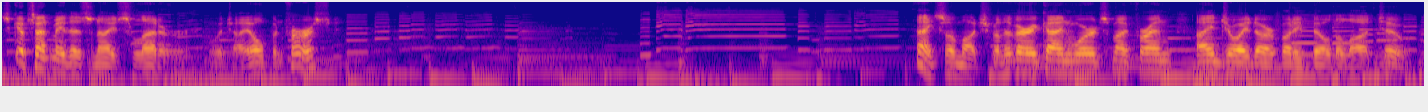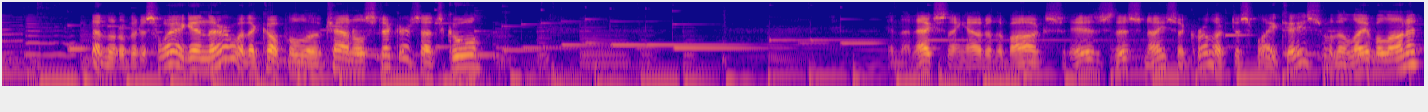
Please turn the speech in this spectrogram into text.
Skip sent me this nice letter, which I opened first. Thanks so much for the very kind words, my friend. I enjoyed our buddy build a lot too. A little bit of swag in there with a couple of channel stickers, that's cool. The next thing out of the box is this nice acrylic display case with a label on it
